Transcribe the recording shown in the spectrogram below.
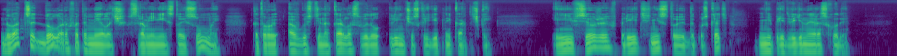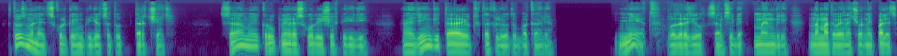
20 долларов — это мелочь в сравнении с той суммой, которую Августина Карлос выдал Линчу с кредитной карточкой. И все же впредь не стоит допускать непредвиденные расходы. Кто знает, сколько им придется тут торчать. Самые крупные расходы еще впереди, а деньги тают, как лед в бокале. «Нет», — возразил сам себе Мэнгри, наматывая на черный палец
